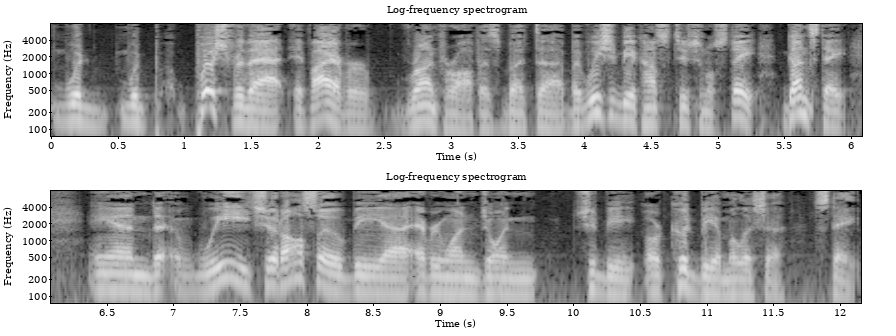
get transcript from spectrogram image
would, would push for that if I ever run for office, but, uh, but we should be a constitutional state, gun state. And we should also be, uh, everyone join, should be, or could be a militia state.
